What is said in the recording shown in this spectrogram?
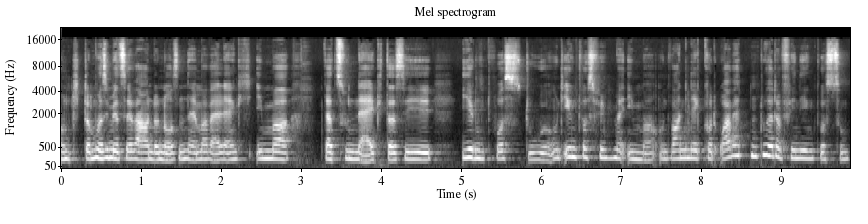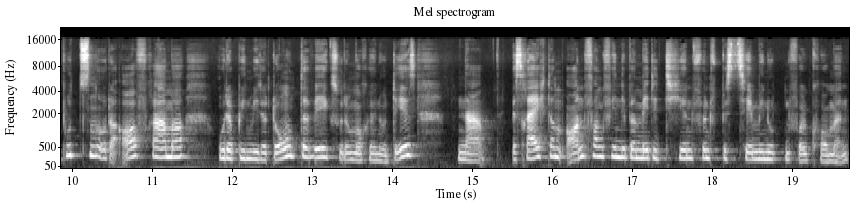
Und da muss ich mir jetzt selber an der Nase nehmen, weil ich eigentlich immer dazu neigt, dass ich irgendwas tue. Und irgendwas findet man immer. Und wenn ich nicht gerade arbeiten tue, dann finde ich irgendwas zum Putzen oder Aufräumen oder bin wieder da unterwegs oder mache ich nur das. Na, es reicht am Anfang, finde ich, beim Meditieren fünf bis zehn Minuten vollkommen.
